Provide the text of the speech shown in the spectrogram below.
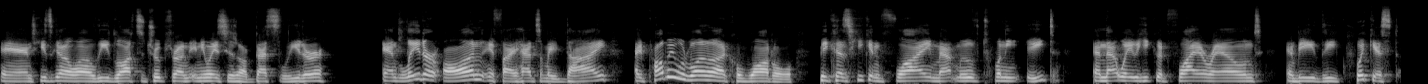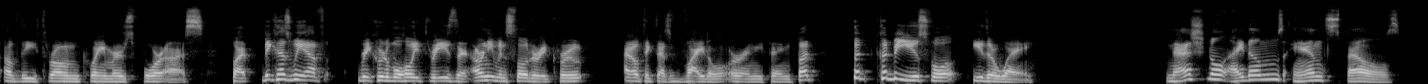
And he's going to want to lead lots of troops around, anyways. He's our best leader. And later on, if I had somebody die, I probably would want a Coatl because he can fly map move 28. And that way he could fly around and be the quickest of the throne claimers for us. But because we have recruitable Holy Threes that aren't even slow to recruit, I don't think that's vital or anything. But could could be useful either way. National items and spells.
